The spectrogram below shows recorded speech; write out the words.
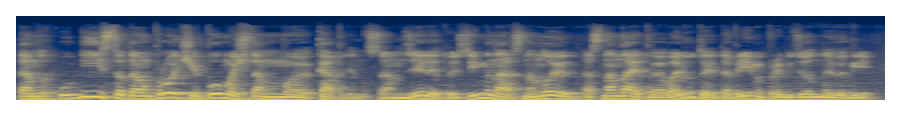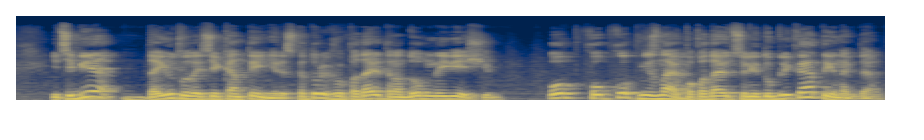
Там убийство, там прочее, помощь там э, капли на самом деле. То есть именно основной, основная твоя валюта это время, проведенное в игре. И тебе дают вот эти контейнеры, из которых выпадают рандомные вещи. Хоп, хоп, хоп, не знаю, попадаются ли дубликаты иногда.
